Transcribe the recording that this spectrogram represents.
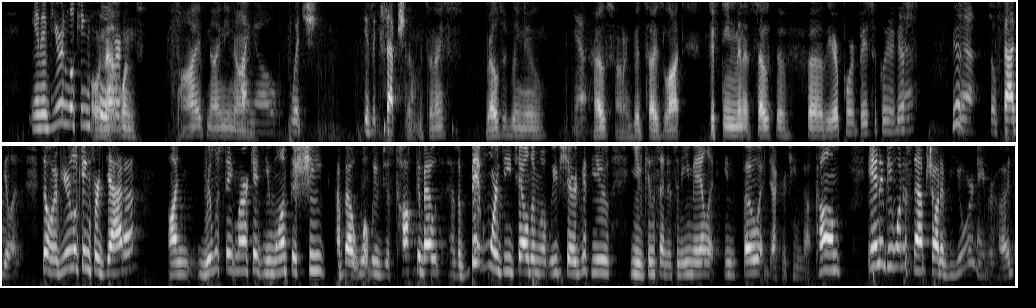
And if you're looking Oh, for, and that one's five ninety nine. I know, which is exceptional. It's a nice, relatively new Yeah. house on a good sized lot. Fifteen minutes south of uh, the airport, basically. I guess. Yeah. Yeah, so fabulous. So if you're looking for data on real estate market, you want the sheet about what we've just talked about that has a bit more detail than what we've shared with you, you can send us an email at info at deckerteam.com. And if you want a snapshot of your neighborhood,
